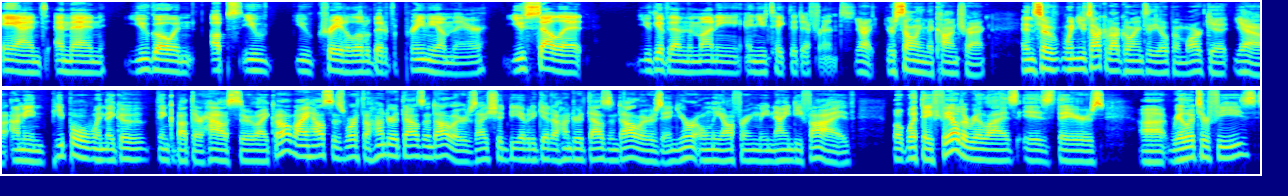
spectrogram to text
and and then you go and ups you you create a little bit of a premium there. You sell it, you give them the money, and you take the difference. Right. You're selling the contract. And so when you talk about going to the open market, yeah, I mean, people when they go think about their house, they're like, "Oh, my house is worth a hundred thousand dollars. I should be able to get a hundred thousand dollars, and you're only offering me ninety five. But what they fail to realize is there's uh, realtor fees,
